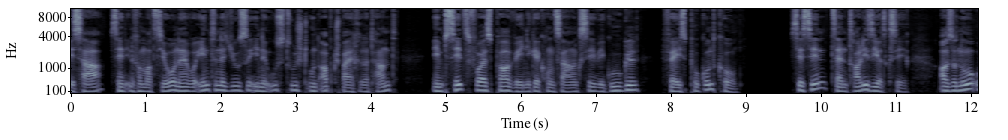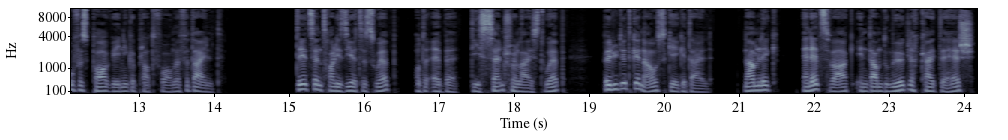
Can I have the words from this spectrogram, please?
Bisher sind Informationen, die Internet-User ihnen austauscht und abgespeichert haben, im Besitz von ein paar wenigen Konzernen wie Google, Facebook und Co. Sie sind zentralisiert gewesen, also nur auf ein paar wenige Plattformen verteilt. Dezentralisiertes Web oder eben Decentralized Web bedeutet genau das Gegenteil, nämlich ein Netzwerk, in dem du Möglichkeiten hast,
